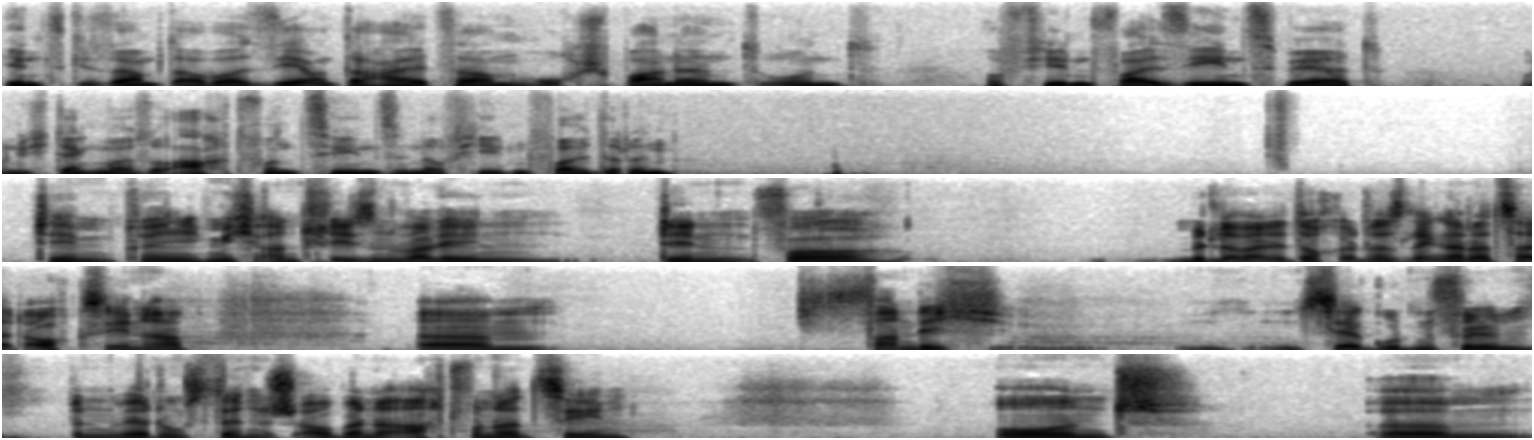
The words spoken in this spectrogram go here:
Insgesamt aber sehr unterhaltsam, hochspannend und auf jeden Fall sehenswert. Und ich denke mal, so 8 von 10 sind auf jeden Fall drin. Dem kann ich mich anschließen, weil ich den vor mittlerweile doch etwas längerer Zeit auch gesehen habe. Ähm, fand ich einen sehr guten Film, bin wertungstechnisch auch bei einer 8 von 10. Und ähm,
